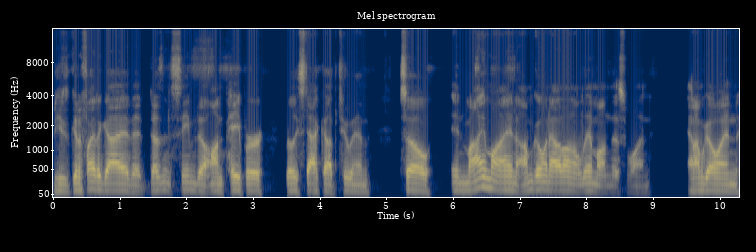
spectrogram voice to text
He's going to fight a guy that doesn't seem to, on paper, really stack up to him. So in my mind, I'm going out on a limb on this one, and I'm going.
